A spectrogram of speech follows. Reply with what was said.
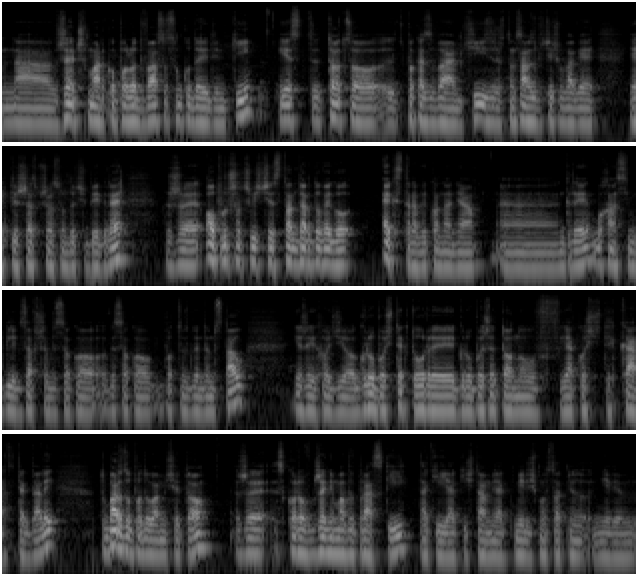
na rzecz Marco Polo 2 w stosunku do jedynki jest to, co pokazywałem Ci zresztą sam zwróciłeś uwagę, jak pierwszy raz przyniosłem do Ciebie grę, że oprócz oczywiście standardowego ekstra wykonania e, gry, bo Hans Im Glik zawsze wysoko, wysoko pod tym względem stał, jeżeli chodzi o grubość tektury, grubość żetonów, jakość tych kart i tak dalej, to bardzo podoba mi się to, że skoro w grze nie ma wypraski, takiej jakiś tam, jak mieliśmy ostatnio, nie wiem,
